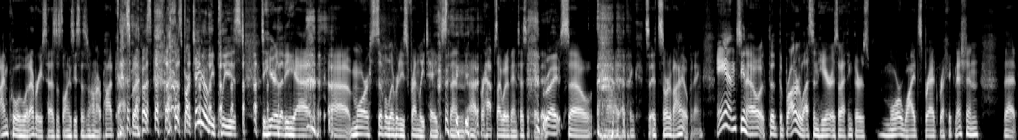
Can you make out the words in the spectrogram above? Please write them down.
I'm cool with whatever he says as long as he says it on our podcast. But I was, I was particularly pleased to hear that he had uh, more civil liberties friendly takes than uh, perhaps I would have anticipated. Right. So you know, I, I, think it's, it's sort of eye opening. And, you know, the, the broader lesson here is that I think there's more widespread recognition that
